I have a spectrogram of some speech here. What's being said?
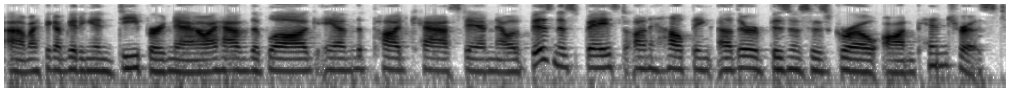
Um, I think I'm getting in deeper now. I have the blog and the podcast, and now a business based on helping other businesses grow on Pinterest.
